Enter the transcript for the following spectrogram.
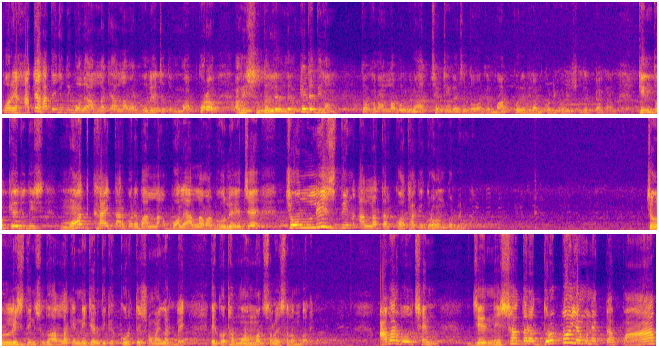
পরে হাতে হাতে যদি বলে, আল্লাহকে আল্লাহ আমার ভুল হয়েছে, তুমি মাফ করো, আমি সুদের লেনদেন কেটে দিলাম। তখন আল্লাহ বলবেন আচ্ছা ঠিক আছে, তোমাকে মাফ করে দিলাম কোটি কোটি সুদের টাকা। কিন্তু কেউ যদি মদ খায়, তারপরে আল্লাহ, বলে আল্লাহ আমার ভুল হয়েছে, চল্লিশ দিন আল্লাহ তার কথাকে গ্রহণ করবেন না। চল্লিশ দিন শুধু আল্লাহকে নিজের দিকে করতে সময় লাগবে। এ কথা মোহাম্মদ সাল্লাহ সাল্লাম বলে। আবার বলছেন যে নেশা দ্বারা দ্রব্যই এমন একটা পাপ,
